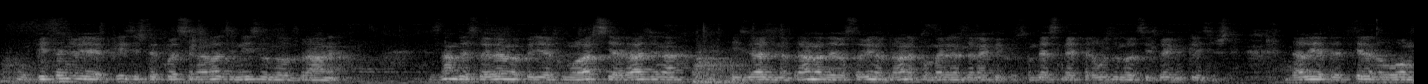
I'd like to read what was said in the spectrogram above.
U pitanju je klizište koje se nalazi nizvodno od brane. Znam da je svoje vremeno kad je akumulacija rađena i izgrađena brana, da je osovina brane pomerena za nekih 80 metara uzvodno da se izbegne klizište. Da li je tretirano u ovom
